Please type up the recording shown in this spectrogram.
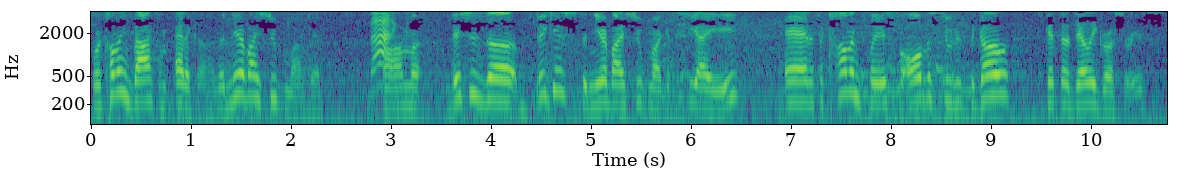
We're coming back from Edeka, the nearby supermarket. Facts. Um, this is the biggest, the nearby supermarket to CIEE, and it's a common place for all the students to go to get their daily groceries.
